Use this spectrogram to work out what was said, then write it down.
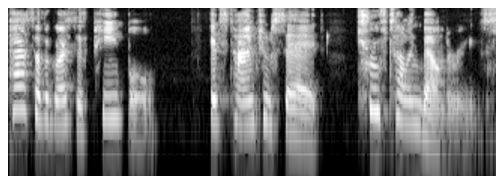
passive aggressive people, it's time to set truth telling boundaries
